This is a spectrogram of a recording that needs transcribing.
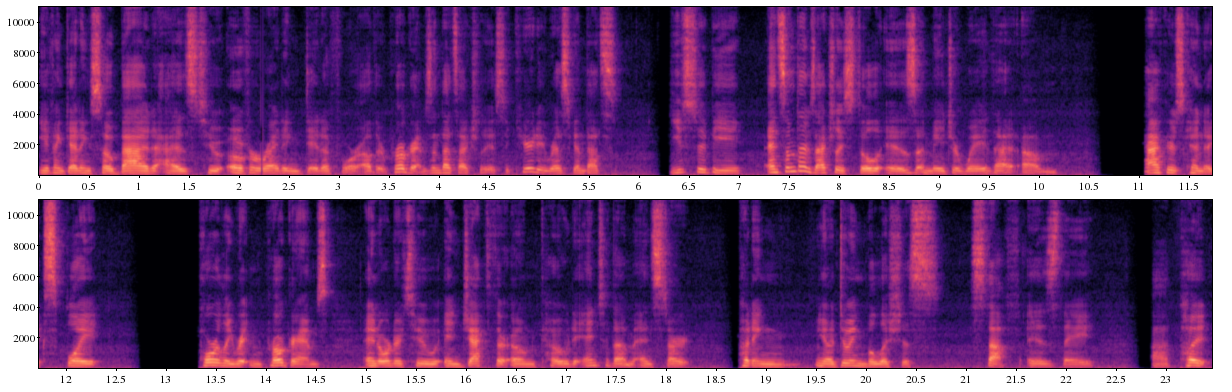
even getting so bad as to overwriting data for other programs. And that's actually a security risk, and that's used to be, and sometimes actually still is, a major way that um, hackers can exploit poorly written programs in order to inject their own code into them and start putting, you know, doing malicious stuff is they uh, put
